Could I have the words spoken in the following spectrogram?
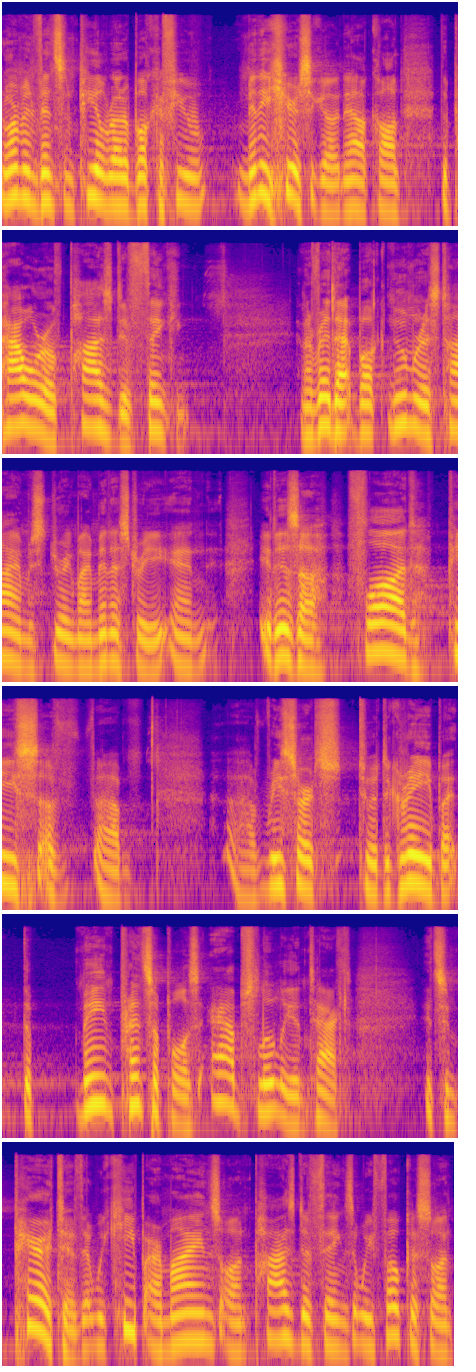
Norman Vincent Peale wrote a book a few, many years ago now called The Power of Positive Thinking. And I've read that book numerous times during my ministry, and it is a flawed piece of uh, uh, research to a degree, but the main principle is absolutely intact. It's imperative that we keep our minds on positive things, that we focus on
